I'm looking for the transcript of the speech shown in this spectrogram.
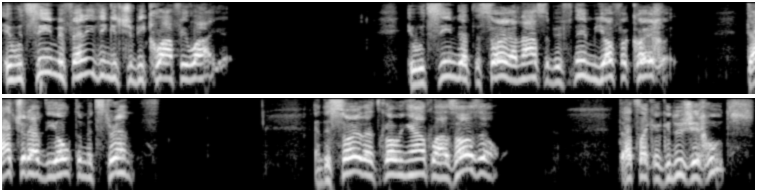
It would seem, if anything, it should be Klafi Laya. It would seem that the Sorah Anasa Bifnim, Yofa Koichai, that should have the ultimate strength and the soil that's going out Lazazel, that's like a Kedusha Chutz.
